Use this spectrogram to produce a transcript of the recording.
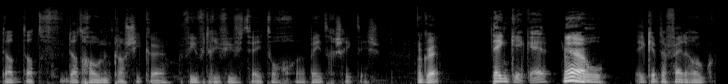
dat, dat, dat gewoon een klassieke 4-3-4-2 toch beter geschikt is. Oké. Denk ik, hè? Ja. Ik, bedoel, ik heb daar verder ook...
